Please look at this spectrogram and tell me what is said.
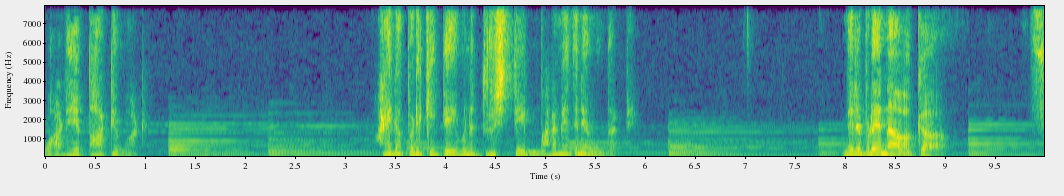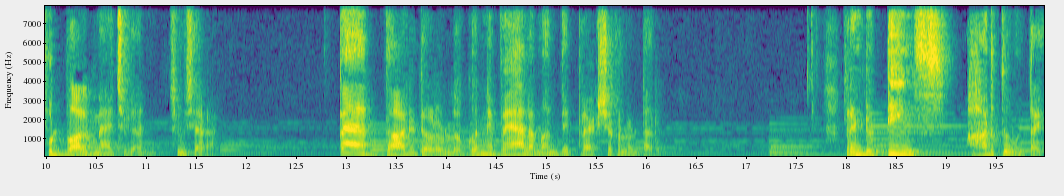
వాడే పాటివాడు. అయినప్పటికీ దేవుని దృష్టి మన మీదనే ఉందండి. మీరు ఎప్పుడైనా ఒక ఫుట్బాల్ మ్యాచ్ కానీ చూసారా పెద్ద ఆడిటోరియంలో కొన్ని వేల మంది ప్రేక్షకులు ఉంటారు రెండు టీమ్స్ ఆడుతూ ఉంటాయి.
